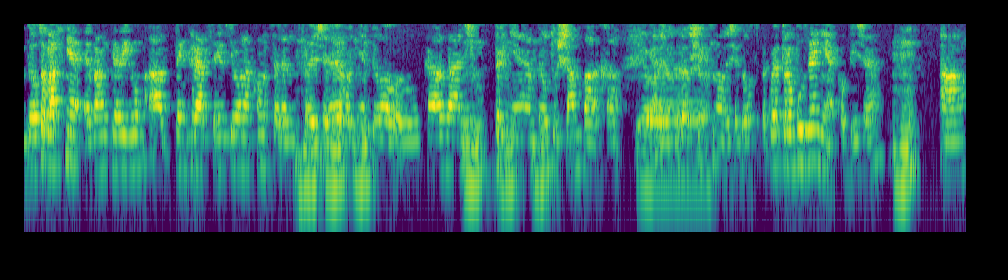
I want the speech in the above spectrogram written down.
bylo to vlastně evangelium a tenkrát se jezdilo na konference, Mhm, že mhm, hodně mhm. bylo kázání Mhm, v Brně, mhm, byl mhm. tu Šambách a jo, já nevím jo, kdo jo. všechno, že bylo to takové probuzení, jakoby, že? Mhm. A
